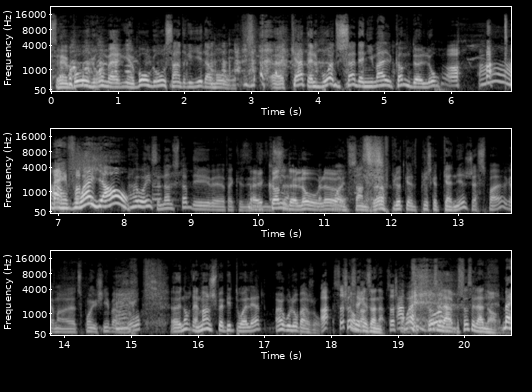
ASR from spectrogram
c'est un beau gros mari, un beau gros cendrier d'amour. Euh, quatre, elle boit du sang d'animal comme de l'eau. Ben voyons! Ah oui, c'est non-stop des... euh, fait que- Ben, du comme de l'eau, là. Ouais, du sang de bœuf, plus que, plus que de caniche, j'espère. Comment euh, tu prends un chien par jour. Euh, non, elle mange du papier de toilette, un rouleau par jour. Ah, ça, je c'est comprends. raisonnable. Ça, je Ah, comprends. ouais, ça, c'est la, ça, c'est la norme. Ben,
